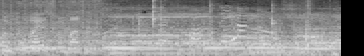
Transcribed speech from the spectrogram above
Und du weißt schon, was es ist. Kommt ja noch.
